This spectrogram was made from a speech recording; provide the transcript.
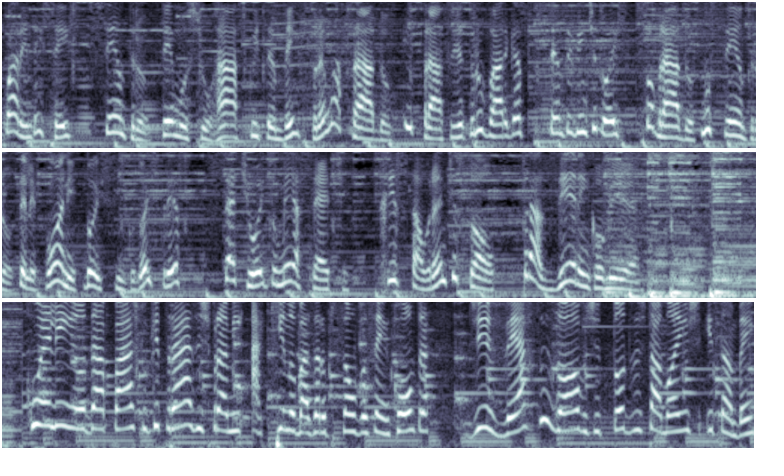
46, Centro. Temos churrasco e também frango assado. E Praça Getúlio Vargas, 122, Sobrado, no centro. Telefone 2523 7867. Restaurante Sol. Prazer em comer. Coelhinho da Páscoa, o que trazes para mim aqui no Bazar Opção? Você encontra diversos ovos de todos os tamanhos e também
